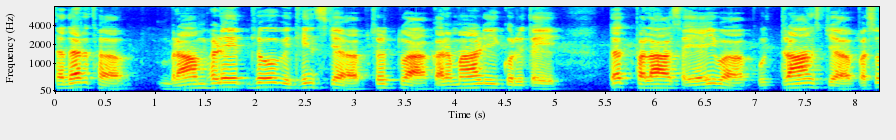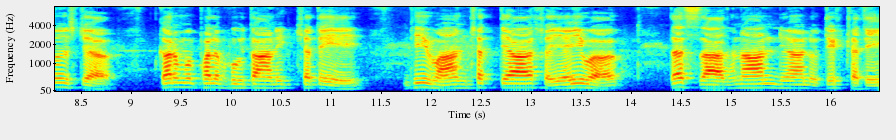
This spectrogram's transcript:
तदर्थ ब्राह्मणेभ्यो विधिश्च श्रुत्वा कर्माणि कुरुते तत्फलाशय पुत्रांश्च पशुंश्च कर्मफलभूतानि क्षते भिवाञ्छत्याशयैव तत्साधनान्यनुतिष्ठति।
